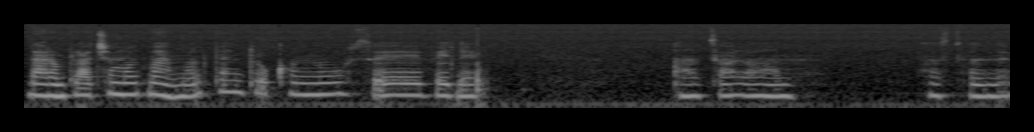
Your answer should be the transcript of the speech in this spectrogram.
dar îmi place mult mai mult pentru că nu se vede ața la astfel de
